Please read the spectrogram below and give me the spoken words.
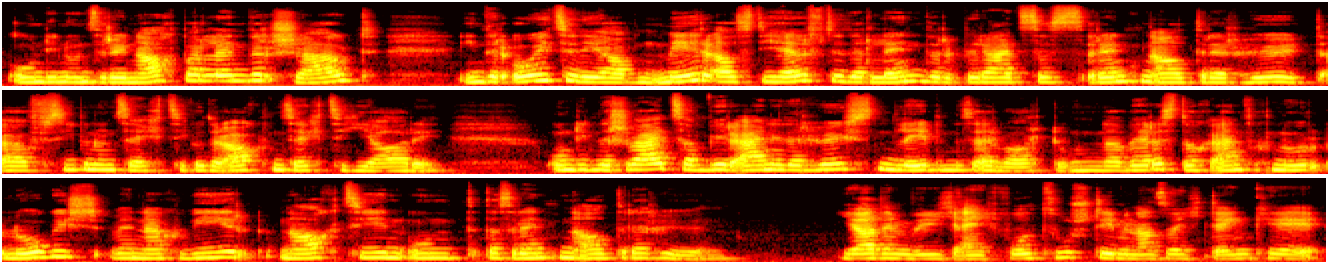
und in unsere Nachbarländer schaut, in der OECD haben mehr als die Hälfte der Länder bereits das Rentenalter erhöht auf 67 oder 68 Jahre. Und in der Schweiz haben wir eine der höchsten Lebenserwartungen. Da wäre es doch einfach nur logisch, wenn auch wir nachziehen und das Rentenalter erhöhen. Ja, dem würde ich eigentlich voll zustimmen. Also ich denke,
